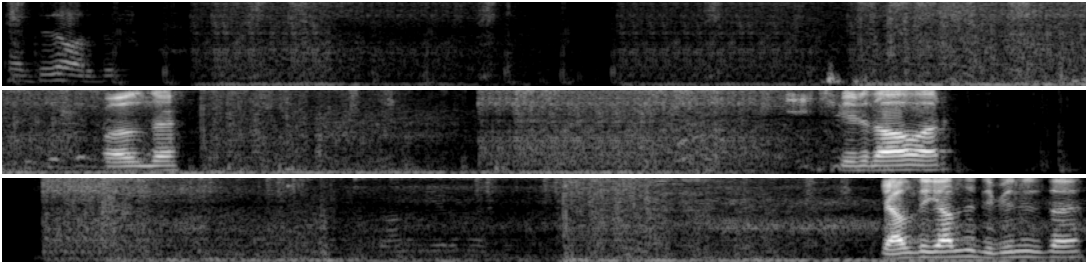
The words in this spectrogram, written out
Pente de var dur. Bitirdim. Öldü. Bir daha var. Canım yerine. Geldi geldi dibinizde.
